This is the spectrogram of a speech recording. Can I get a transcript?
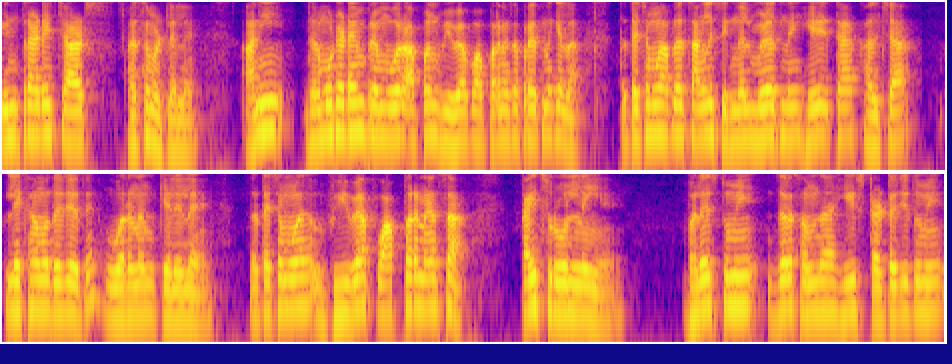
intraday charts असं म्हटलेलं आहे. आणि जर मोठ्या टाईम फ्रेमवर आपण व्हीवॅप वापरण्याचा प्रयत्न केला तर त्याच्यामुळे आपल्याला चांगले सिग्नल मिळत नाही. हे त्या खालच्या लेखामध्ये जे ते वर्णन केलेलं आहे तर त्याच्यामुळे व्हीवॅप वापरण्याचा काहीच रोल नाही आहे भलेच तुम्ही जर समजा ही स्ट्रॅटेजी तुम्ही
